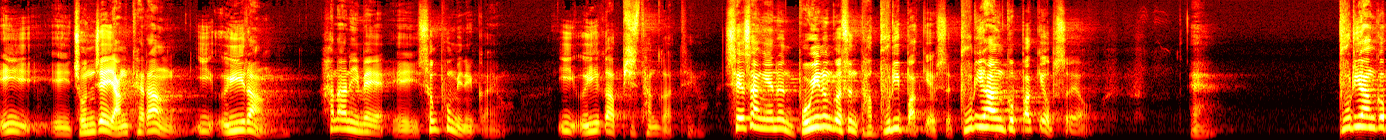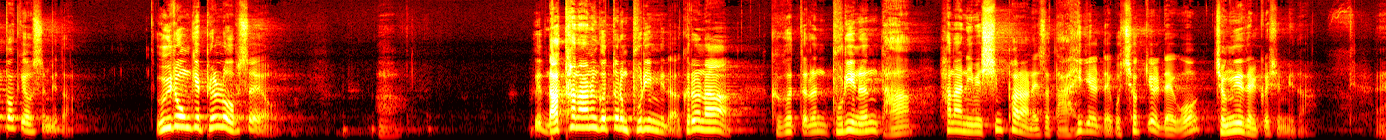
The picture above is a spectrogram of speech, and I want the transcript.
이, 이 존재 양태랑 이 의랑 하나님의 이 성품이니까요. 이 의가 비슷한 것 같아요. 세상에는 보이는 것은 다 불의밖에 없어요. 불의한 것밖에 없어요. 네. 불의한 것밖에 없습니다. 의로운 게 별로 없어요. 아. 그 나타나는 것들은 불입니다. 그러나 그것들은 불의는 다 하나님의 심판 안에서 다 해결되고 척결되고 정리될 것입니다. 예.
